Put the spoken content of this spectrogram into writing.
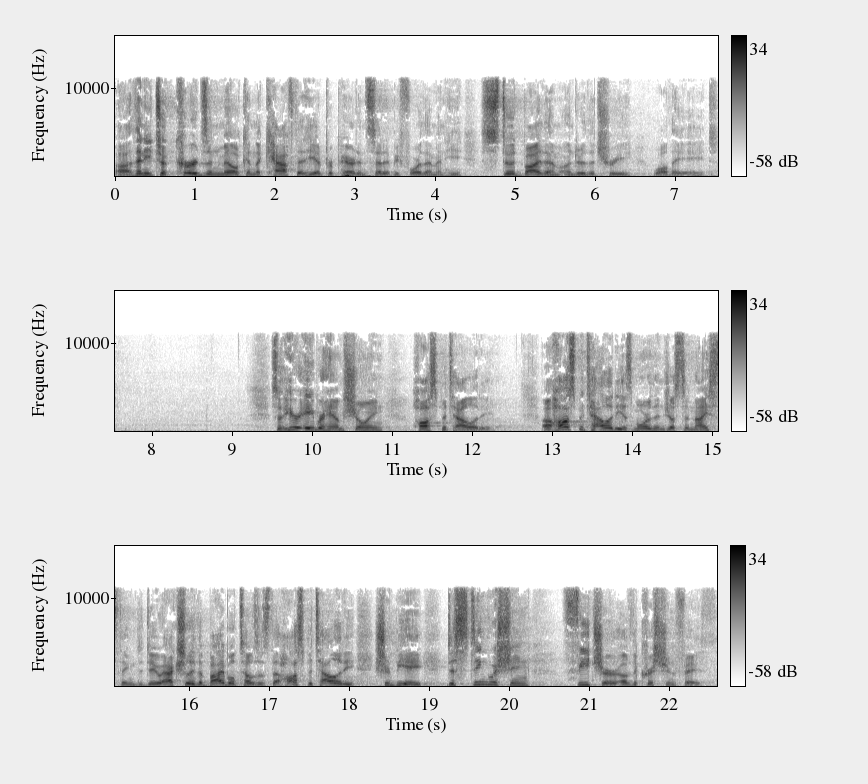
Uh, then he took curds and milk and the calf that he had prepared and set it before them, and he stood by them under the tree while they ate. So here Abraham's showing hospitality. Uh, hospitality is more than just a nice thing to do. Actually, the Bible tells us that hospitality should be a distinguishing feature of the Christian faith.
